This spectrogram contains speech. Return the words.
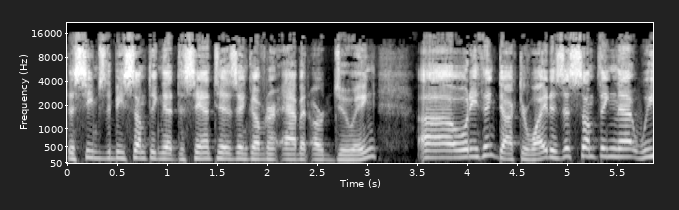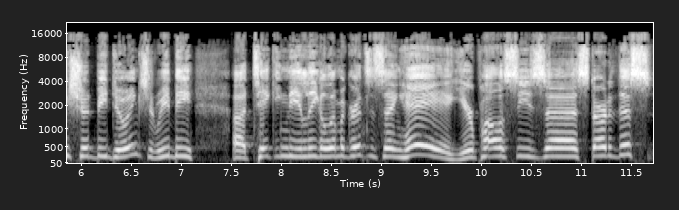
This seems to be something that DeSantis and Governor Abbott are doing. Uh, what do you think, Dr. White? Is this something that we should be doing? Should we be uh, taking the illegal immigrants and saying, "Hey, your policies uh, started this.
